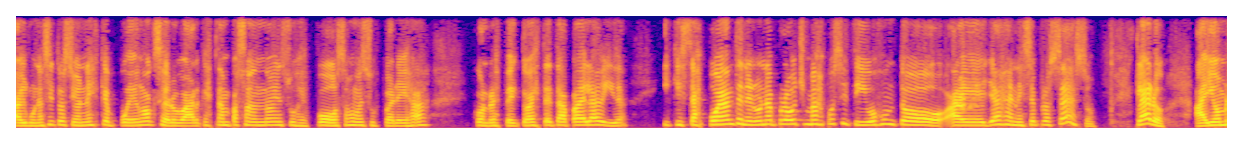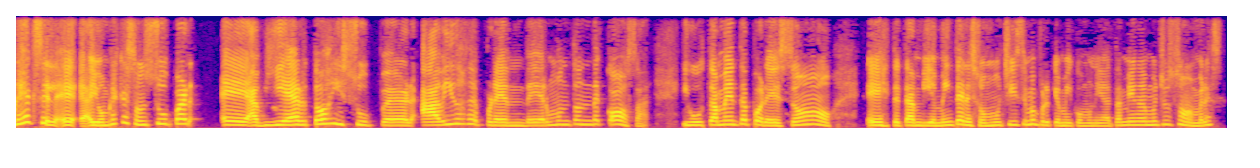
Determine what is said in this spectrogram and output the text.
algunas situaciones que pueden observar que están pasando en sus esposas o en sus parejas con respecto a esta etapa de la vida y quizás puedan tener un approach más positivo junto a ellas en ese proceso. Claro, hay hombres, eh, hay hombres que son súper eh, abiertos y súper ávidos de aprender un montón de cosas. Y justamente por eso este, también me interesó muchísimo, porque en mi comunidad también hay muchos hombres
